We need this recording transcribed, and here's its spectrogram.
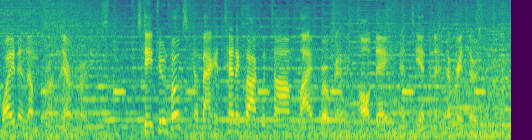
Quite a number on their earnings. Stay tuned, folks. Come back at 10 o'clock with Tom. Live programming all day at TFNN. Have a great Thursday.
